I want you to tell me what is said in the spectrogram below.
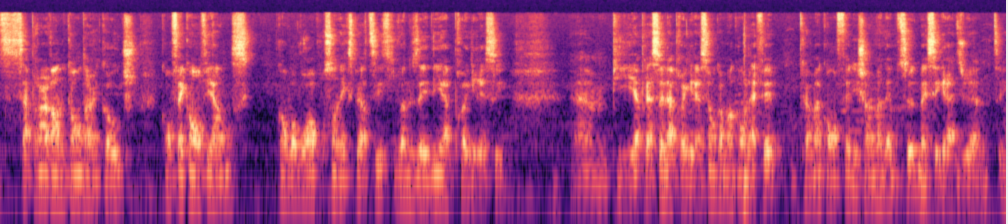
ça prend un rendre compte à un coach, qu'on fait confiance, qu'on va voir pour son expertise, qui va nous aider à progresser. Euh, puis après ça, la progression, comment qu'on la fait, comment qu'on fait les changements d'habitude, ben, c'est graduel. t'sais.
